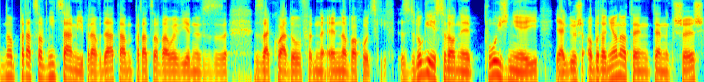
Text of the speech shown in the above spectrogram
no, pracownicami, prawda? Tam pracowały w jednym z zakładów nowochódzkich. Z drugiej strony, później, jak już obroniono ten, ten krzyż,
